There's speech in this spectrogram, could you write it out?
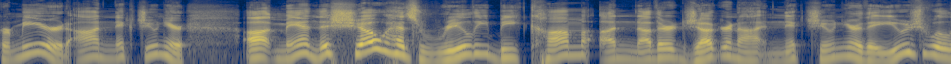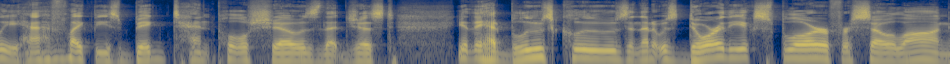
premiered on Nick Jr. Uh, man, this show has really become another juggernaut in Nick Jr. They usually have like these big tentpole shows that just, you know, they had Blues Clues and then it was Dora the Explorer for so long.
